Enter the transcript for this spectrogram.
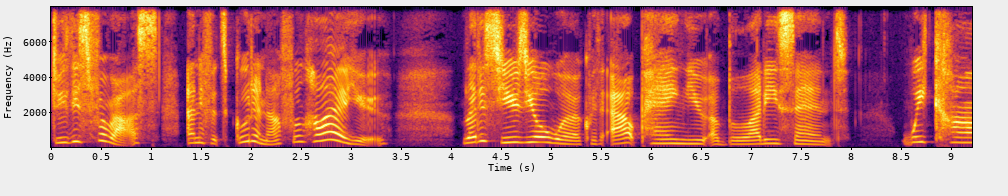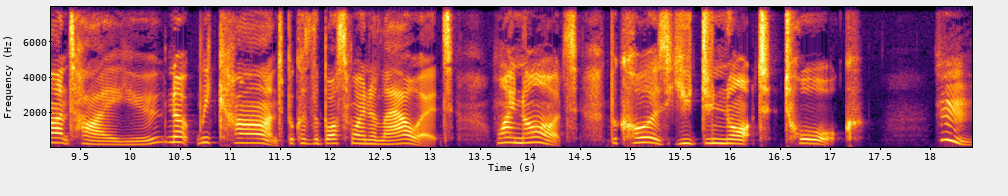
Do this for us, and if it's good enough, we'll hire you. Let us use your work without paying you a bloody cent. We can't hire you. No, we can't because the boss won't allow it. Why not? Because you do not talk. Hmm.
